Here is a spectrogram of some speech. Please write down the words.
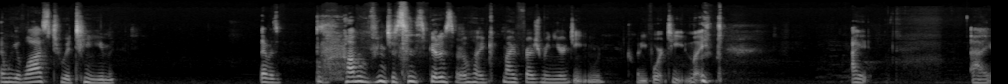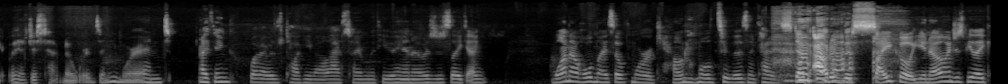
and we lost to a team that was probably just as good as our like my freshman year team 2014 like i i I just have no words anymore. And i think what i was talking about last time with you hannah was just like i want to hold myself more accountable to this and kind of step out of this cycle you know and just be like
